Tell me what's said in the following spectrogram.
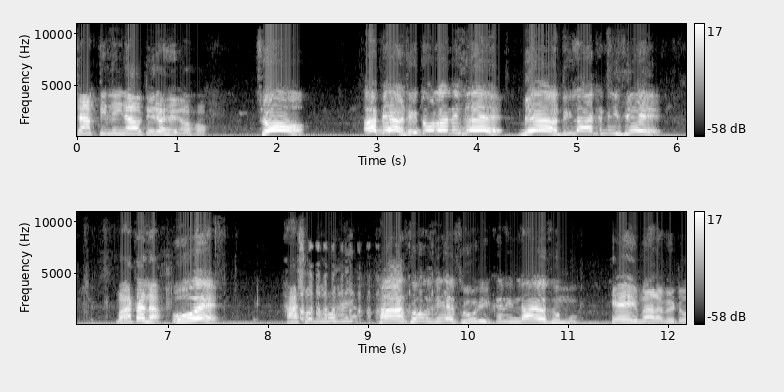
ચાકતી લઈને આવતી રહે અહો. આ બે અઢી તોલાની છે બે અઢી લાખની છે માતાના ઓય હાસો દૂરો છે હાસો છે ચોરી કરીને લાવ્યો છું હું. હે મારા બેટો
